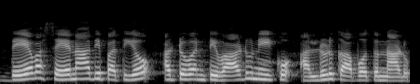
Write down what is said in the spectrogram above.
దేవసేనాధిపతియో? అటువంటి వాడు నీకు అల్లుడు కాబోతున్నాడు.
